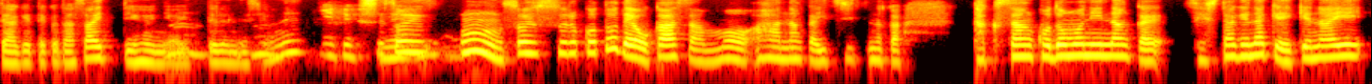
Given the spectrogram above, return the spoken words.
てあげてくださいっていうふうには言ってるんですよね。いいですね。そういう、うん、そうすることでお母さんも、ああ、なんか一、なんかたくさん子供になんか接してあげなきゃいけない、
